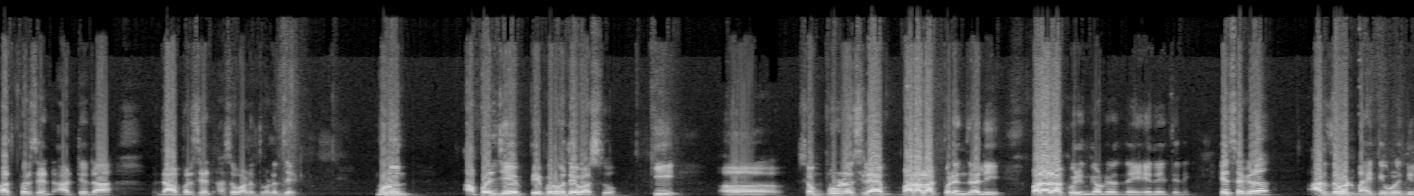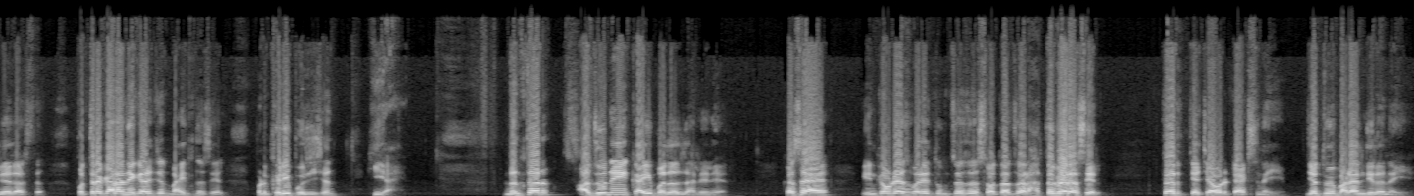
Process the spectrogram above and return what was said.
पाच पर्सेंट आठ ते दहा दहा पर्सेंट असं वाढत वाढत जाईल. म्हणून आपण जे पेपरमध्ये वाचतो की संपूर्ण स्लॅब बारा लाखपर्यंत झाली बारा लाखवर इन्कम टॅक्स नाही हे नाही ते नाही. हे सगळं अर्धवट माहितीमुळे दिलेलं असतं. पत्रकाराने करायचं माहीत नसेल पण खरी पोझिशन ही आहे. नंतर अजूनही काही बदल झालेले आहेत. कसं आहे? इन्कम टॅक्समध्ये तुमचं जर स्वतःचं राहतं घर असेल तर त्याच्यावर टॅक्स नाही आहे जे तुम्ही भाड्याने दिलं नाही आहे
